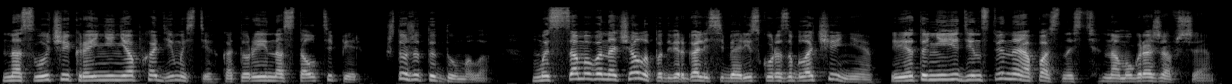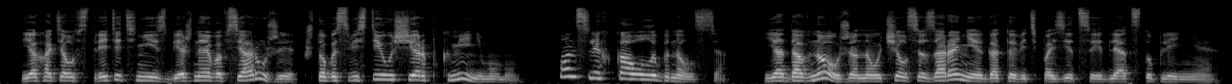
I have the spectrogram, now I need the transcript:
«На случай крайней необходимости, который и настал теперь. Что же ты думала? Мы с самого начала подвергали себя риску разоблачения, и это не единственная опасность, нам угрожавшая. Я хотел встретить неизбежное во всеоружии, чтобы свести ущерб к минимуму. Он слегка улыбнулся. Я давно уже научился заранее готовить позиции для отступления.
